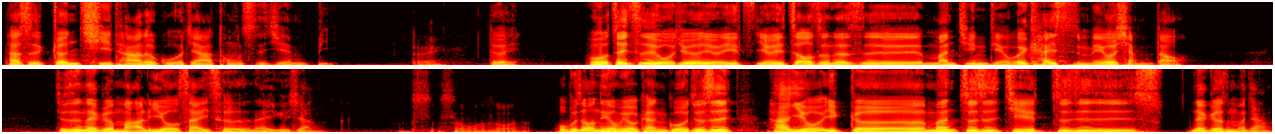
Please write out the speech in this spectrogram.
它是跟其他的国家同时间比。对对。不过这次我觉得有一有一招真的是蛮经典，我一开始没有想到，就是那个马里欧赛车的那一个项。什什么什么？我不知道你有没有看过，就是他有一个慢，就是节，就是那个怎么讲，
